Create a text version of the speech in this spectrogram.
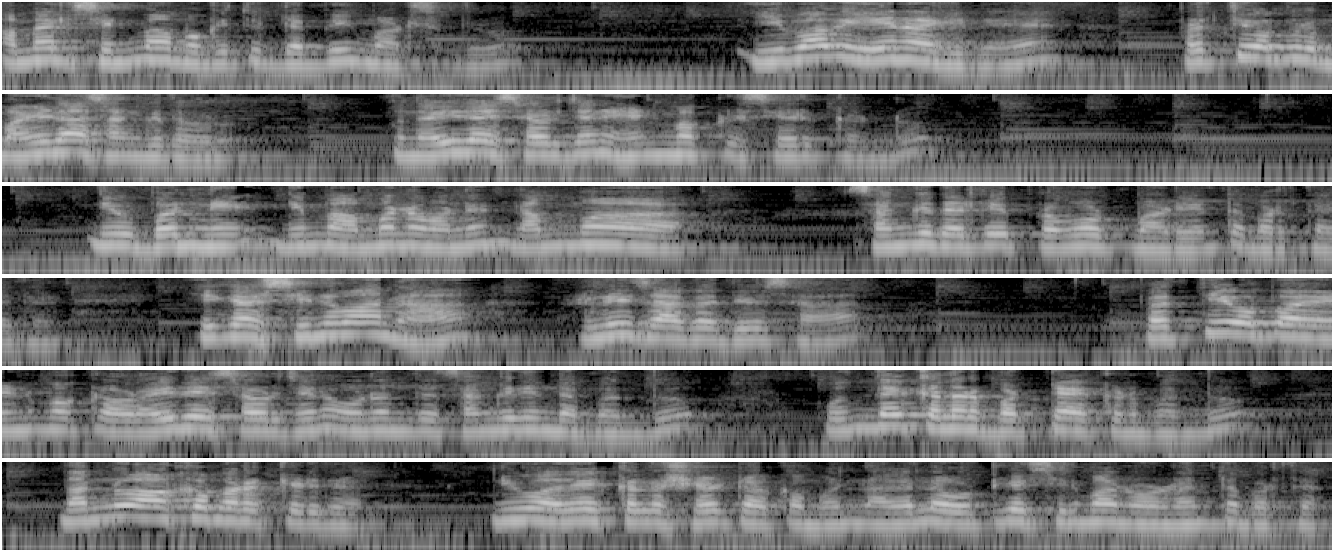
ಆಮೇಲೆ ಸಿನಿಮಾ ಮುಗೀತು ಡಬ್ಬಿಂಗ್ ಮಾಡಿಸಿದ್ರು. ಇವಾಗ ಏನಾಗಿದೆ ಪ್ರತಿಯೊಬ್ಬರು ಮಹಿಳಾ ಸಂಘದವರು, ಒಂದು ಐದೈದು ಸಾವಿರ ಜನ ಹೆಣ್ಮಕ್ಳು ಸೇರ್ಕೊಂಡು, ನೀವು ಬನ್ನಿ, ನಿಮ್ಮ ಅಮ್ಮನ ಮನೆ ನಮ್ಮ ಸಂಘದಲ್ಲಿ ಪ್ರಮೋಟ್ ಮಾಡಿ ಅಂತ ಬರ್ತಾ ಇದ್ದಾರೆ. ಈಗ ಸಿನಿಮಾನ ರಿಲೀಸ್ ಆಗೋ ದಿವಸ ಪ್ರತಿಯೊಬ್ಬ ಹೆಣ್ಮಕ್ಳು ಅವ್ರು ಐದೈದು ಸಾವಿರ ಜನ ಒಂದೊಂದು ಸಂಘದಿಂದ ಬಂದು, ಒಂದೇ ಕಲರ್ ಬಟ್ಟೆ ಹಾಕೊಂಡು ಬಂದು, ನನ್ನೂ ಹಾಕೊಂಬರಕ್ಕೆ ಕೇಳಿದ್ದಾರೆ ನೀವು ಅದೇ ಕಲರ್ ಶರ್ಟ್ ಹಾಕೊಂಬಂದು, ನಾವೆಲ್ಲ ಒಟ್ಟಿಗೆ ಸಿನಿಮಾ ನೋಡೋಣ ಅಂತ ಬರ್ತೇವೆ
